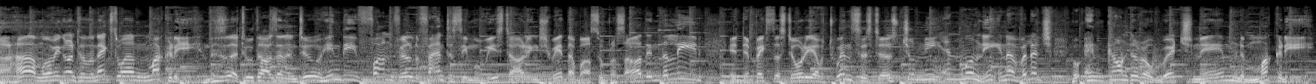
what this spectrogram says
Aha, moving on to the next one, Makdee. This is a 2002 Hindi fun-filled fantasy movie starring Shweta Basu Prasad in the lead. It depicts the story of twin sisters Chunni and Munni in a village who encounter a witch named Makdee.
